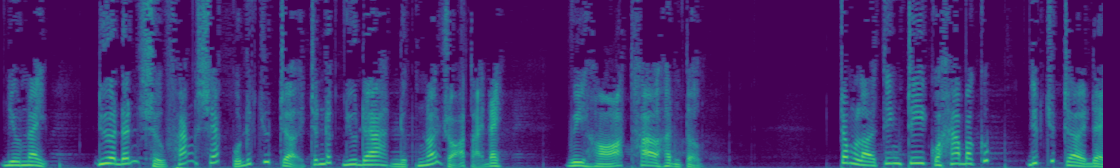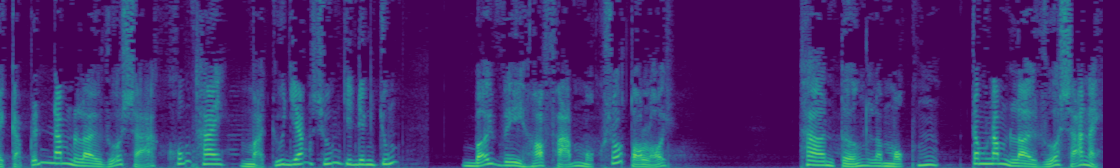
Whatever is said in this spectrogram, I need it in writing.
Điều này đưa đến sự phán xét của Đức Chúa Trời trên đất Juda được nói rõ tại đây, vì họ thờ hình tượng. Trong lời tiên tri của Habakkuk, Đức Chúa Trời đề cập đến năm lời rủa xả khốn thai mà Chúa giáng xuống trên dân chúng, bởi vì họ phạm một số tội lỗi. Thờ hình tượng là một trong năm lời rủa xả này.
